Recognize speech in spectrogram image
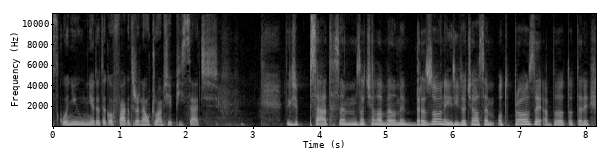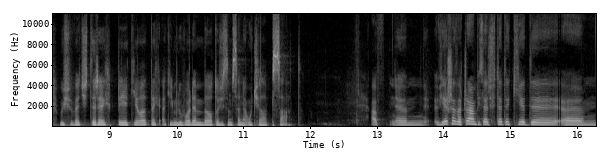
skłonił mnie do tego fakt, że nauczyłam się pisać. Takže psát jsem začala velmi brzo, nejdřív začala jsem od prózy a bylo to tedy už ve čtyřech, pěti letech a tím důvodem bylo to, že jsem se naučila psát. A um, wiersze zaczęłam pisać wtedy, kiedy um,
